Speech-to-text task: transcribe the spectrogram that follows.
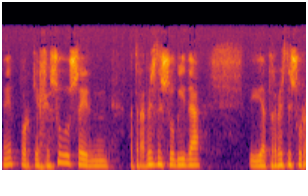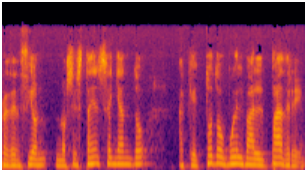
¿eh? porque Jesús, a través de su vida y a través de su redención, nos está enseñando a que todo vuelva al Padre,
